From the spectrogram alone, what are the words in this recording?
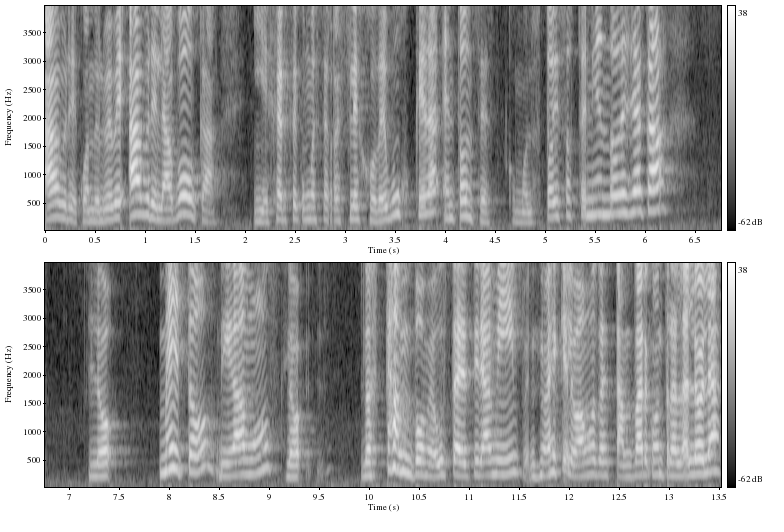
abre, cuando el bebé abre la boca y ejerce como ese reflejo de búsqueda, entonces, como lo estoy sosteniendo desde acá, lo meto, digamos, lo, estampo, me gusta decir a mí, no es que lo vamos a estampar contra la Lola,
